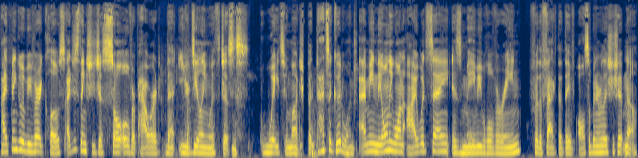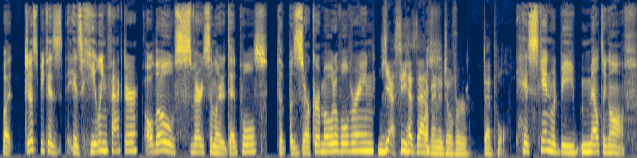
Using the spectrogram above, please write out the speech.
I think it would be very close. I just think she's just so overpowered that you're dealing with just way too much. But that's a good one. I mean, the only one I would say is maybe Wolverine for the fact that they've also been in a relationship. No, but just because his healing factor, although very similar to Deadpool's, the berserker mode of Wolverine, Yes, he has that advantage over Deadpool. his skin would be melting off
